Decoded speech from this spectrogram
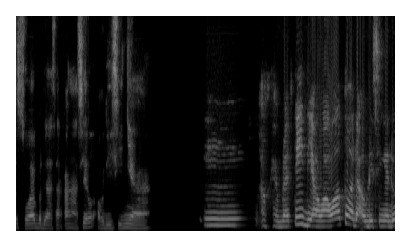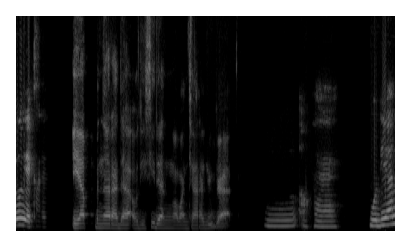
sesuai berdasarkan hasil audisinya. Hmm, oke berarti di awal-awal tuh ada audisinya dulu ya Kak? Iya benar ada audisi dan wawancara juga. Hmm, oke. Kemudian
